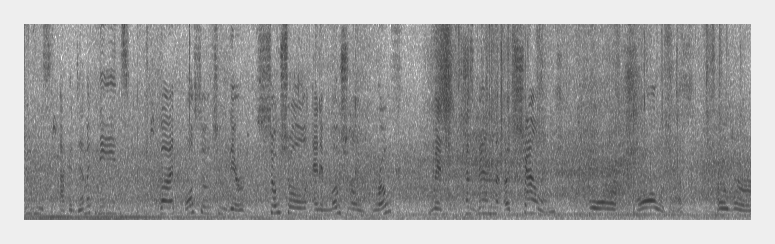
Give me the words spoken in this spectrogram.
students' academic needs, but also to their social and emotional growth, which has been a challenge for all of us over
